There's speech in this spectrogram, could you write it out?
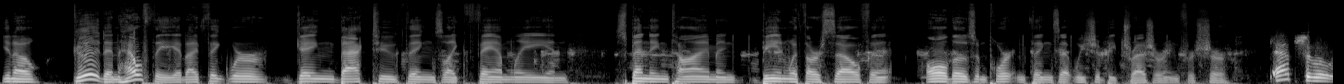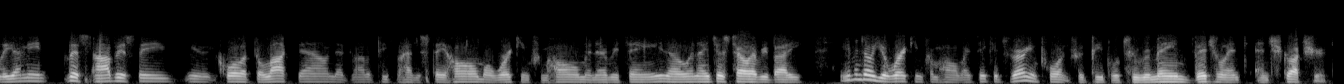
you know, good and healthy. And I think we're getting back to things like family and spending time and being with ourselves and all those important things that we should be treasuring for sure. Absolutely. I mean, listen, obviously, you call it the lockdown that a lot of people had to stay home or working from home and everything, you know, and I just tell everybody, even though you're working from home, I think it's very important for people to remain vigilant and structured.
